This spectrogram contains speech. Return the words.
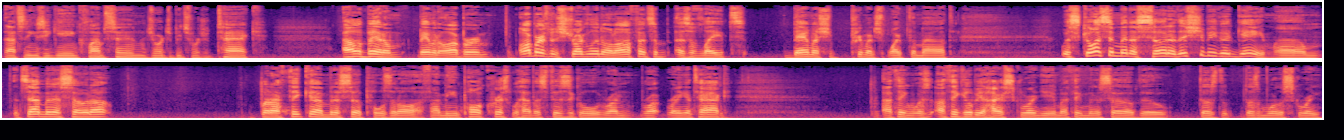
That's an easy game. Clemson, Georgia beats Georgia Tech. Alabama, Bama, and Auburn. Auburn's been struggling on offense as of late. Bama should pretty much wipe them out. Wisconsin, Minnesota. This should be a good game. Um, it's at Minnesota, but I think uh, Minnesota pulls it off. I mean, Paul Chryst will have his physical run, run running attack. I think was I think it'll be a high scoring game. I think Minnesota though does the does more of the scoring.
